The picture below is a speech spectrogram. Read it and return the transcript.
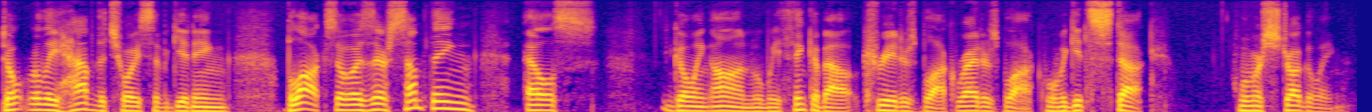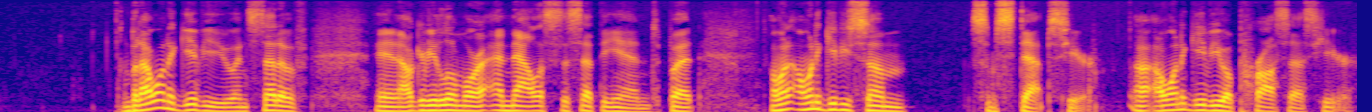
don't really have the choice of getting blocked. So is there something else going on when we think about creator's block, writer's block, when we get stuck, when we're struggling. But I want to give you, instead of, and I'll give you a little more analysis at the end, but I want, I want to give you some, some steps here. Uh, I want to give you a process here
